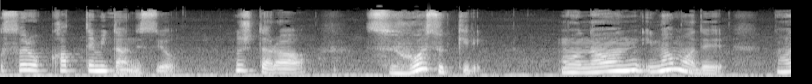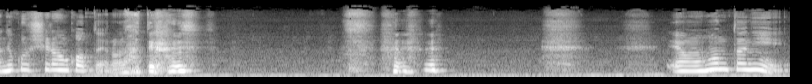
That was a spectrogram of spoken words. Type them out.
それを買ってみたんですよ。そしたらすごいすっきりもうなん今までなんでこれ知らんかったんやろなって感じ。いやもう本当に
